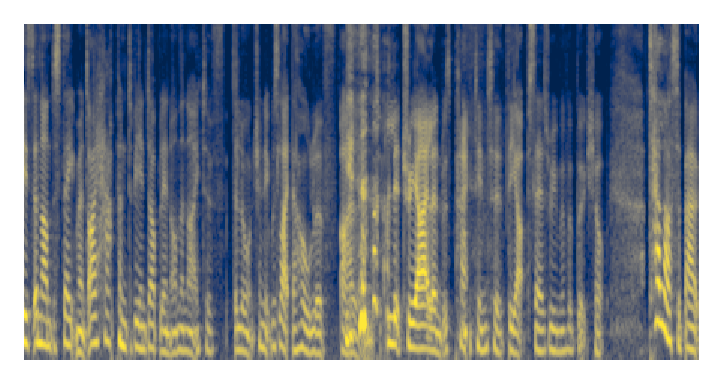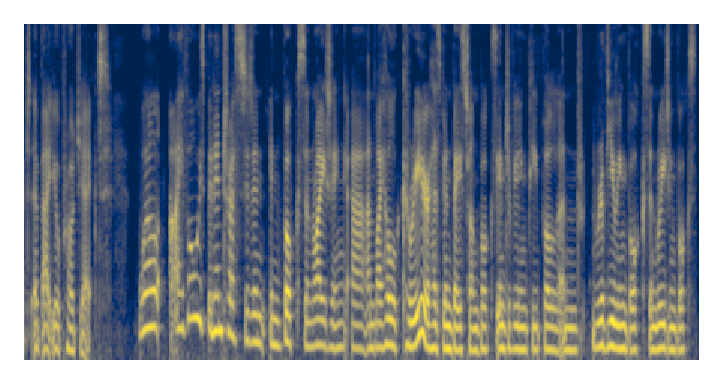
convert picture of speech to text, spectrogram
is an understatement. I happened to be in Dublin on the night of the launch, and it was like the whole of Ireland, literary Ireland, was packed into the upstairs room of a bookshop. Tell us about about your project. Well, I've always been interested in, in books and writing, uh, and my whole career has been based on books, interviewing people and reviewing books and reading books.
